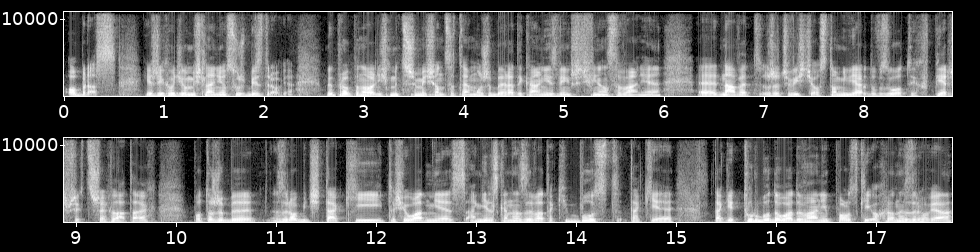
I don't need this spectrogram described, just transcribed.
obraz, jeżeli chodzi o myślenie o służbie zdrowia. My proponowaliśmy trzy miesiące temu, żeby radykalnie zwiększyć finansowanie, e, nawet rzeczywiście o 100 miliardów złotych w pierwszych trzech latach, po to, żeby zrobić taki, to się ładnie z angielska nazywa taki boost, takie, takie turbo doładowanie polskiej ochrony zdrowia,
